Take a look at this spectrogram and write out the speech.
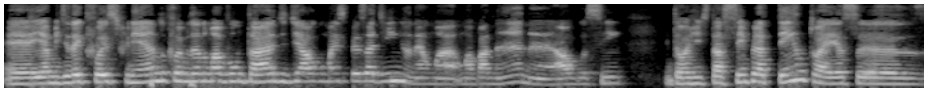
É, e à medida que foi esfriando, foi me dando uma vontade de algo mais pesadinho, né? Uma, uma banana, algo assim. Então a gente está sempre atento a essas,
